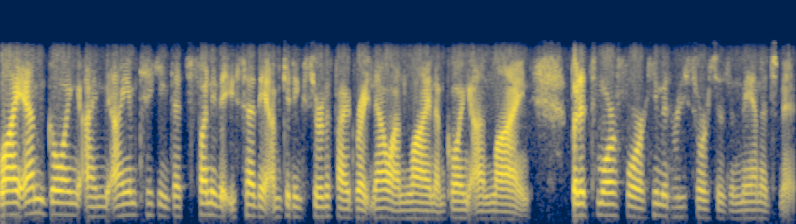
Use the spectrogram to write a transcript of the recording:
Well, I am going. I'm. I am taking. That's funny that you said that. I'm getting certified right now online. I'm going online, but it's more for human resources and management.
